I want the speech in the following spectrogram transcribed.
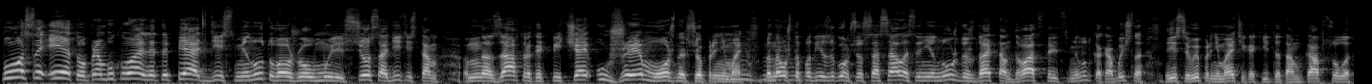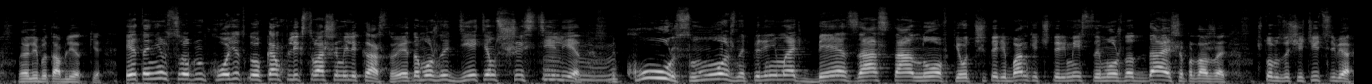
После этого, прям буквально это 5-10 минут, у вас уже умылись, все, садитесь там м, завтракать, пить чай, уже можно все принимать. Потому что под языком все сосалось, и не нужно ждать там 20-30 минут, как обычно, если вы принимаете какие-то там капсулы, э, либо таблетки. Это не входит в конфликт с вашими лекарствами. Это можно детям с 6 лет. Курс можно перенимать без остановки. Вот 4 банки, 4 месяца, и можно дальше продолжать, чтобы защитить себя,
